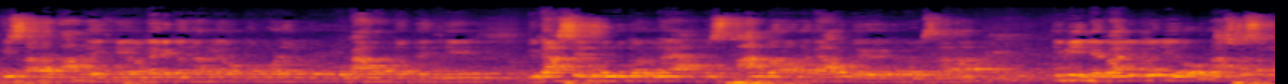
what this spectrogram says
दिशामा तान्दै थिए अमेरिकनहरूले अर्को मोडलको वकालत गर्दै थिए विकासशील मुलुकहरूलाई आफ्नो स्थान बनाउन गाह्रो भइरहेको अवस्थामा तिमी नेपाली पनि हो राष्ट्रसँग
